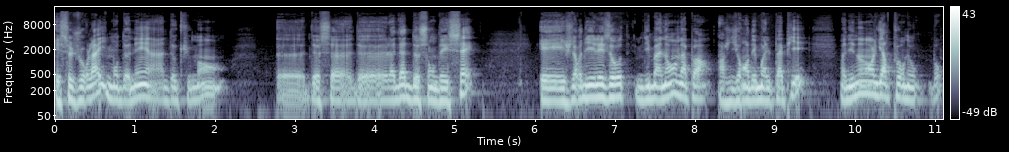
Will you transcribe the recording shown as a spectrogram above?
Et ce jour-là, ils m'ont donné un document euh, de, la date de son décès. Et je leur dis, les autres? Ils me disent, bah non, on n'a pas. Alors je dis, rendez-moi le papier. Ils m'ont dit, non, non, on le garde pour nous. Bon.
